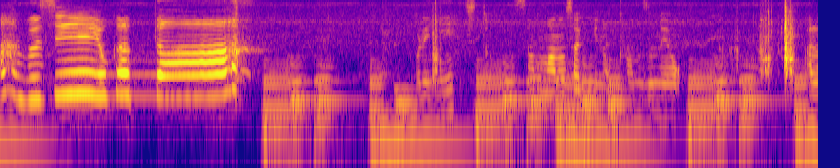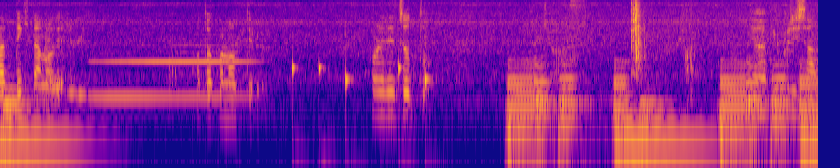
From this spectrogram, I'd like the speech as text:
あ無事！よかった。これにちょっとサンマのさっきの缶詰を洗ってきたので硬くなってる。これでちょっといきます。びっくりしたな。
